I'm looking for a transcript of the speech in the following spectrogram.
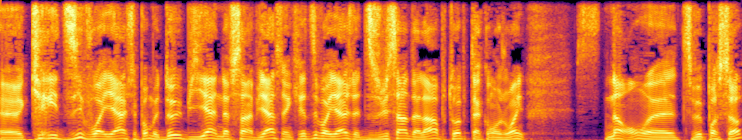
euh, crédit voyage, je sais pas, mais deux billets à 900 pièces, un crédit voyage de 1800 dollars pour toi et ta conjointe. Non, euh, tu veux pas ça.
